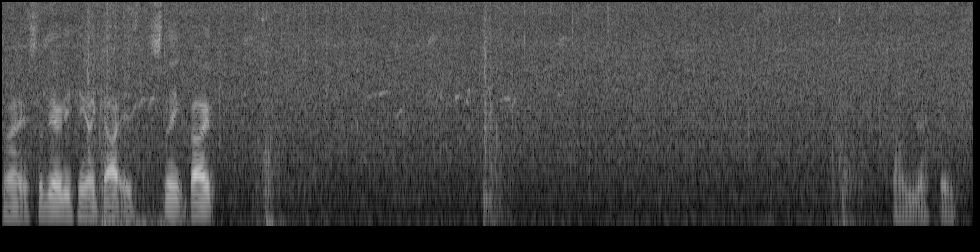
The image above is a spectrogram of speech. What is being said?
Right, so the only thing I got is the snake bite. Done nothing.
